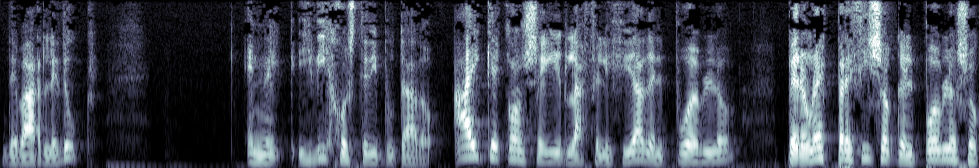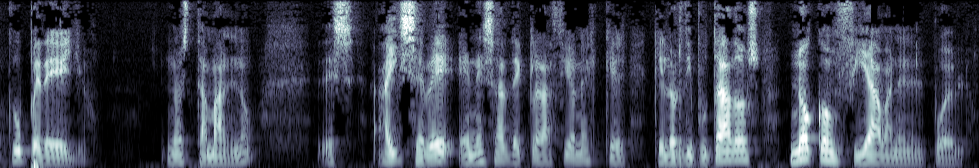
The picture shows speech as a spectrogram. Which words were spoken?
de Bar-le-Duc. y dijo este diputado, hay que conseguir la felicidad del pueblo, pero no es preciso que el pueblo se ocupe de ello. No está mal, ¿no? Es, ahí se ve en esas declaraciones que los diputados no confiaban en el pueblo.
